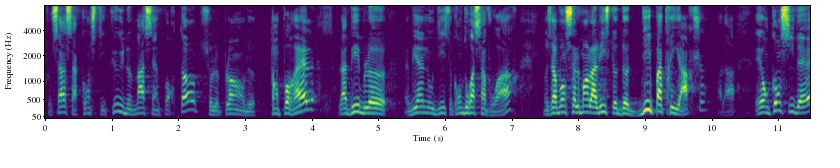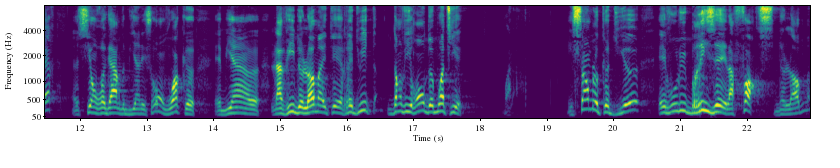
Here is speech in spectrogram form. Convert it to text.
tout ça, ça constitue une masse importante sur le plan de, temporel. La Bible eh bien, nous dit ce qu'on doit savoir. Nous avons seulement la liste de dix patriarches, voilà, et on considère, euh, si on regarde bien les choses, on voit que, eh euh, la vie de l'homme a été réduite d'environ de moitié. Voilà. Il semble que Dieu ait voulu briser la force de l'homme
